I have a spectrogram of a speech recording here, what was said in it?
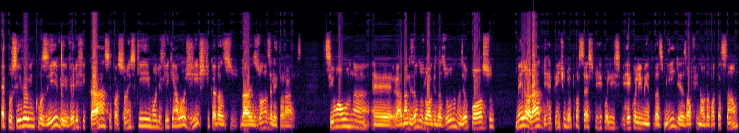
É possível, inclusive, verificar situações que modifiquem a logística das, das zonas eleitorais. Se uma urna, é, analisando os logs das urnas, eu posso melhorar, de repente, o meu processo de recolhimento das mídias ao final da votação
